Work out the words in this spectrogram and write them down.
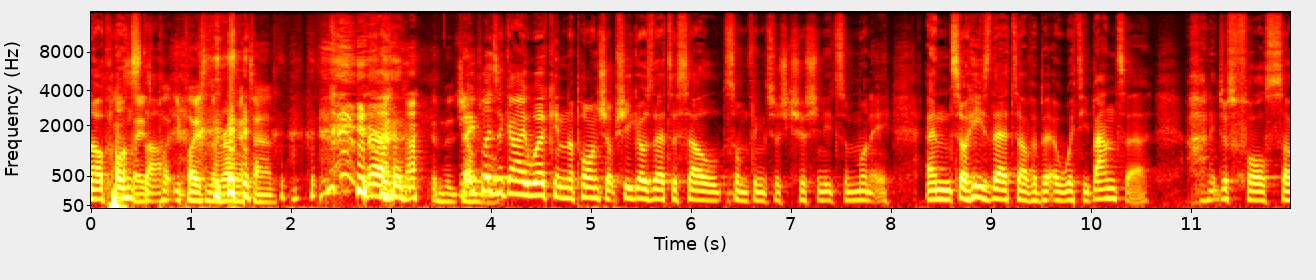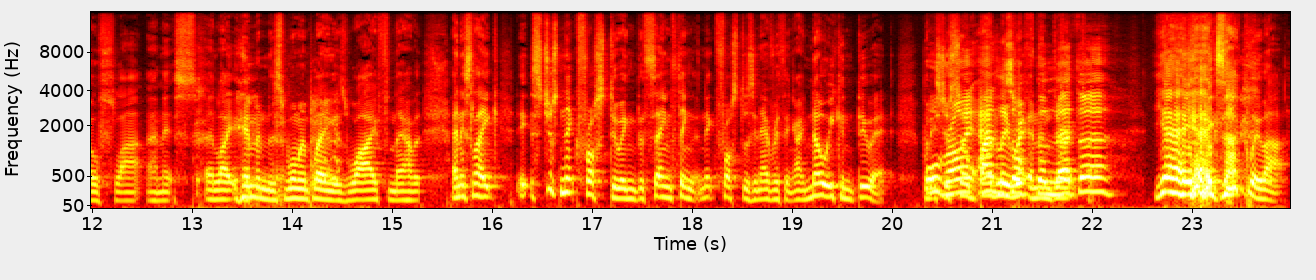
not a porn So he's star. pl- he plays in the orangutan no, in the No, he plays a guy working in a pawn shop. She goes there to sell something because she, she needs some money, and so he's there to have a bit of witty banter, and it just falls so flat. And it's uh, like him and this woman playing his wife, and they have it, and it's like it's just Nick Frost doing the same thing that Nick Frost does in everything. I know he can do it, but it's just so badly written off the and directed. leather. Yeah, yeah, exactly that.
